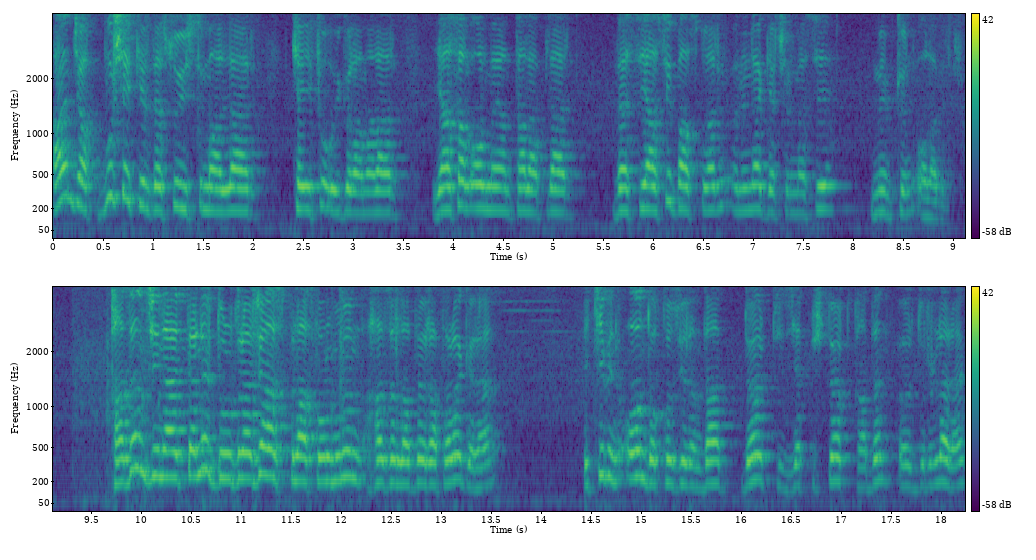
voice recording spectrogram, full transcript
Ancak bu şekilde suistimaller, keyfi uygulamalar, yasal olmayan talepler ve siyasi baskıların önüne geçilmesi mümkün olabilir. Kadın cinayetlerini durduracağız platformunun hazırladığı rapora göre 2019 yılında 474 kadın öldürülerek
